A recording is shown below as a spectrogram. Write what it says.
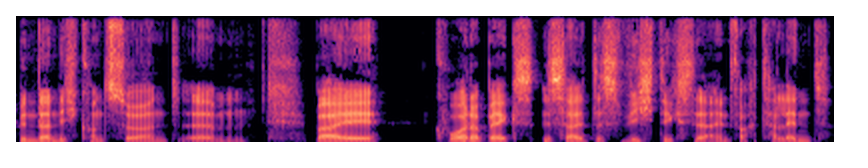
Bin da nicht concerned. Ähm, bei Quarterbacks ist halt das Wichtigste einfach Talent.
